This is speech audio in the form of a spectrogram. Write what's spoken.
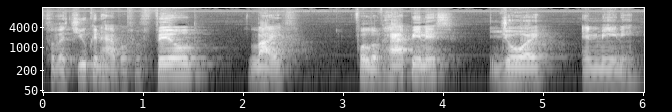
so that you can have a fulfilled life full of happiness, joy, and meaning.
